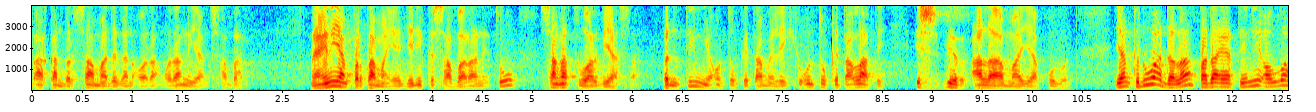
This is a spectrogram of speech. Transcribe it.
akan bersama dengan orang-orang yang sabar. Nah ini yang pertama ya, jadi kesabaran itu sangat luar biasa. Pentingnya untuk kita miliki, untuk kita latih. Isbir ala mayakulun. Yang kedua adalah pada ayat ini Allah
